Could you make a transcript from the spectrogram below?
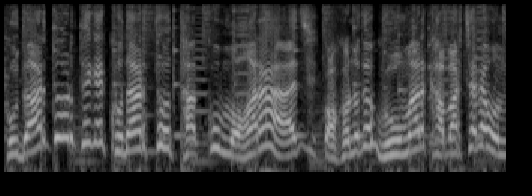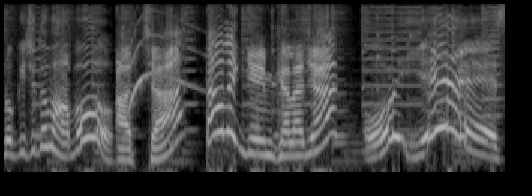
ক্ষুধার্তর থেকে ক্ষুধার্ত থাক্কু মহারাজ কখনো তো ঘুম আর খাবার ছাড়া অন্য কিছু তো ভাবো। আচ্ছা তাহলে গেম খেলা যাক। ও ইয়েস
